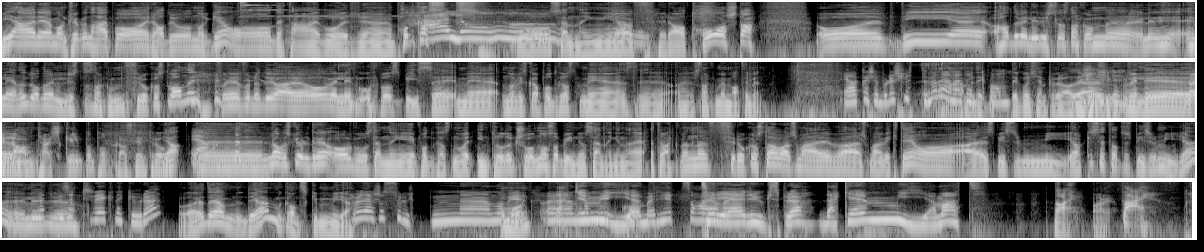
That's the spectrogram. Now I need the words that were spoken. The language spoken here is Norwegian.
Vi er eh, Morgenklubben her på Radio Norge, og dette er vår podkast. Og sending eh, fra torsdag. Og vi eh, hadde veldig lyst til å snakke om eh, Eller Helene, du hadde veldig lyst til å snakke om frokostvaner. For, for du er jo veldig god på å spise med, når vi skal ha podkast, snakke med mat i munnen. Ja, kanskje jeg burde slutte med det når jeg Nei, men det, tenker på går, det går kjempebra. Det er veldig Det er lavterskel på podkastintroen. Ja, Ja. eh, lave skuldre og god stemning i podkasten vår. Introduksjonen, og så begynner jo sendingene etter hvert. Men eh, frokost, da? Hva er det som er, hva er, som er viktig? Og er, spiser du mye? Jeg har ikke sett at du spiser mye, eller? Jeg spiser tre knekkebrød. Det er, det er ganske mye. Men jeg er så sulten eh, når vi, eh, Det er ikke når vi mye. kommer hit. Så har jeg Tre vært, rugsprø. Det er ikke mye mat. Nei. Nei. Nei.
